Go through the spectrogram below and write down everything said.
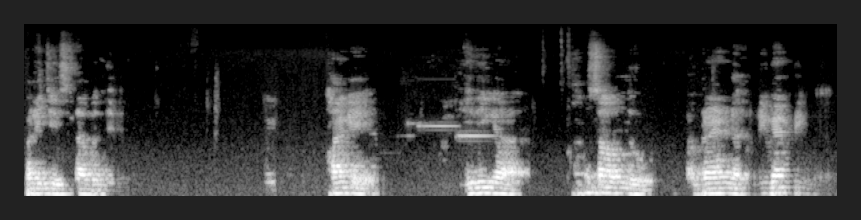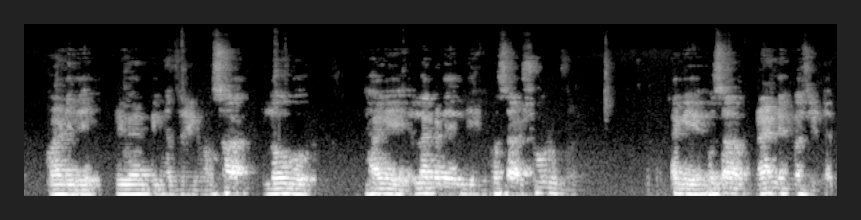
ಪರಿಚಯಿಸ್ತಾ ಬಂದಿದೆ. ಹಾಗೆ ಇದೀಗ ಹೊಸ ಒಂದು ಬ್ರ್ಯಾಂಡ್ ರಿವ್ಯಾಂಪಿಂಗ್ ಮಾಡಿದೆ. ರಿವ್ಯಾಂಪಿಂಗ್ ಅಂದ್ರೆ ಹೊಸ ಲೋಗೋ, ಹಾಗೆ ಎಲ್ಲ ಕಡೆಯಲ್ಲಿ ಹೊಸ ಶೋರೂಮ್ ಹಾಗೆ ಹೊಸ ಬ್ರ್ಯಾಂಡ್ ಅಂಬಾಸಿಡರ್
